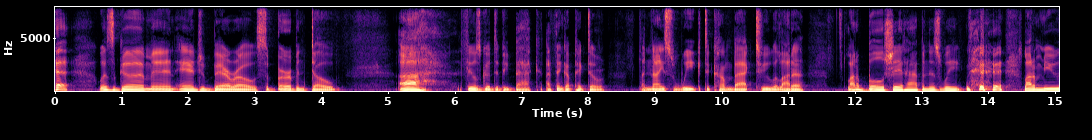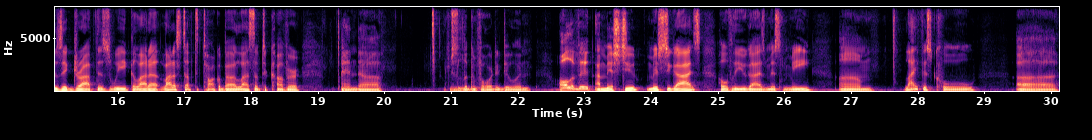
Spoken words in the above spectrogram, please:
What's good, man? Andrew Barrow, Suburban Dope. Ah, it feels good to be back. I think I picked a a nice week to come back to. A lot of a lot of bullshit happened this week. a lot of music dropped this week. A lot of a lot of stuff to talk about, a lot of stuff to cover. And uh I'm just looking forward to doing all of it. I missed you, missed you guys. Hopefully, you guys missed me. Um, life is cool. Uh,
